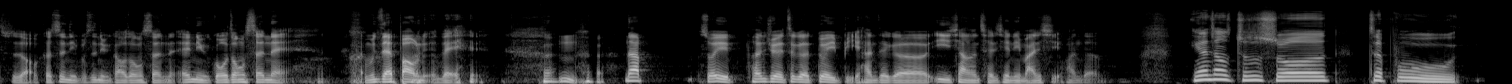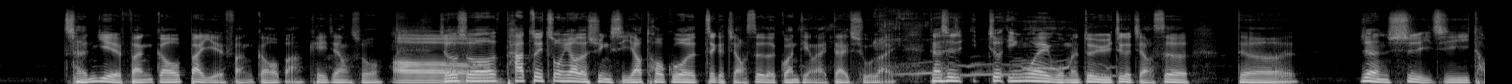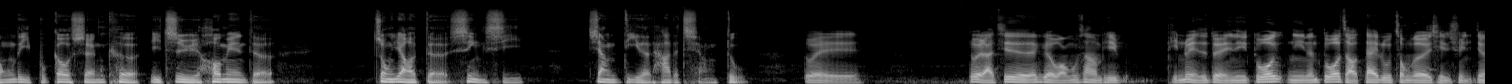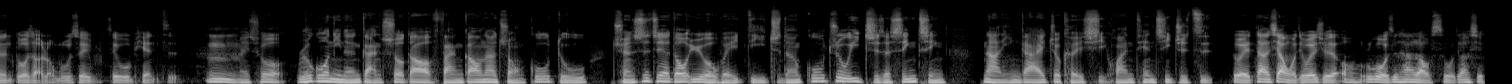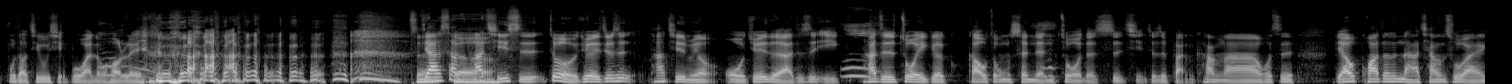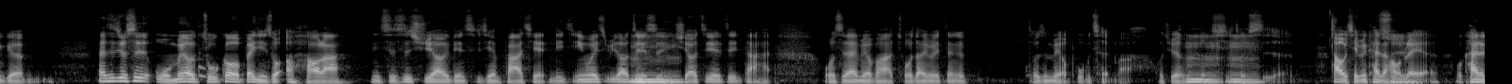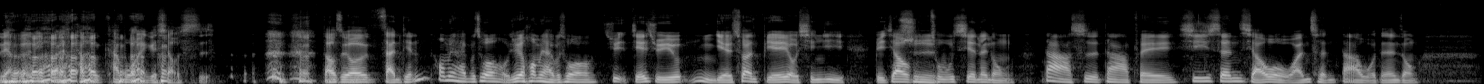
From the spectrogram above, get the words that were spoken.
是哦，可是你不是女高中生呢，哎，女国中生呢，我们一直在爆女嘞，嗯，那。所以喷觉这个对比和这个意象的呈现，你蛮喜欢的。应该这样，就是说这部成也梵高，败也梵高吧，可以这样说。哦，就是说他最重要的讯息要透过这个角色的观点来带出来，但是就因为我们对于这个角色的认识以及同理不够深刻，以至于后面的重要的信息。降低了它的强度。对，对啦，其实那个网络上的批评论也是对，你多你能多少带入中二的情绪，你就能多少融入这这部片子。嗯，没错。如果你能感受到梵高那种孤独，全世界都与我为敌，只能孤注一掷的心情，那你应该就可以喜欢《天气之子》。对，但像我就会觉得，哦，如果我是他的老师，我就要写辅导，几乎写不完了，我好累。加上他其实，就我觉得，就是他其实没有，我觉得啊，就是以他只是做一个高中生能做的事情，就是反抗啊，或是比较夸张是拿枪出来一个，但是就是我没有足够的背景说，哦，好啦，你只是需要一点时间发现，你因为遇到这些事情需要这些自己大喊，我实在没有办法做到，因为这个。都是没有铺成嘛，我觉得很可惜，就是了。他、嗯嗯啊、我前面看的好累啊，我看了两个礼拜，看不看不完一个小时，到最后三天，后面还不错，我觉得后面还不错哦。剧结局嗯也算别有新意，比较出现那种大是大非、牺牲小我完成大我的那种，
